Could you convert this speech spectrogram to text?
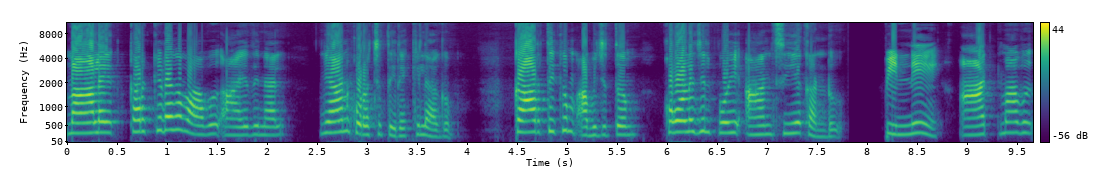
നാളെ കർക്കിടക വാവ് ആയതിനാൽ ഞാൻ കുറച്ച് തിരക്കിലാകും. കാർത്തിക്കും അഭിജിത്തും കോളേജിൽ പോയി ആൻസിയെ കണ്ടു. പിന്നെ ആത്മാവ്.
